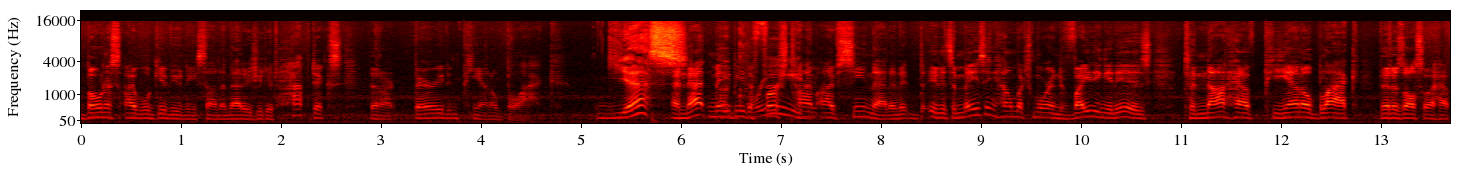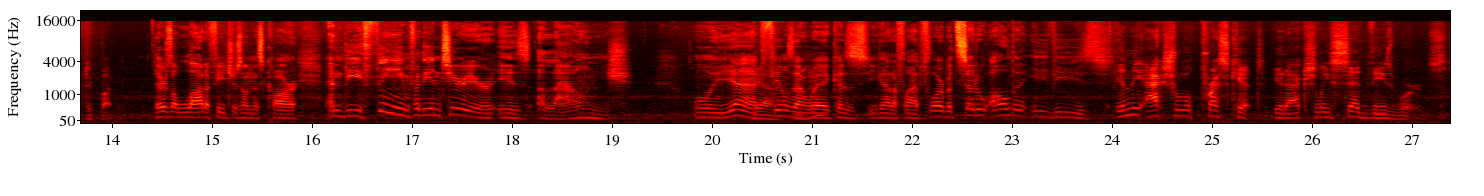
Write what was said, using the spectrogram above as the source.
bonus I will give you, Nissan, and that is you did haptics that aren't buried in piano black. Yes. And that may be the first time I've seen that. And it, it is amazing how much more inviting it is to not have piano black that is also a haptic button. There's a lot of features on this car, and the theme for the interior is a lounge. Well, yeah, it feels that way because you got a flat floor, but so do all the EVs. In the actual press kit, it actually said these words.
